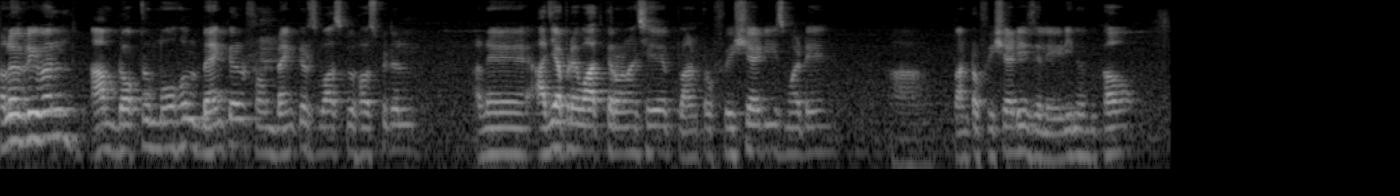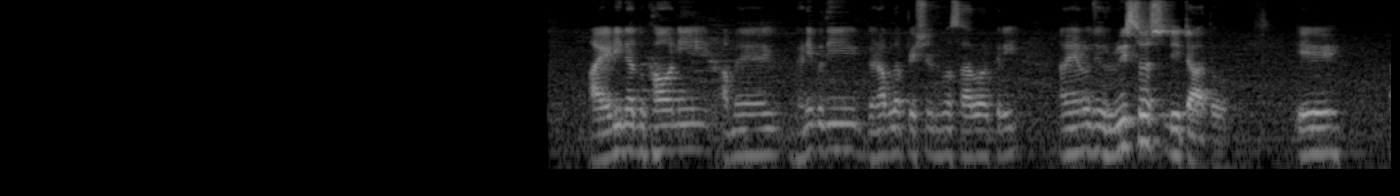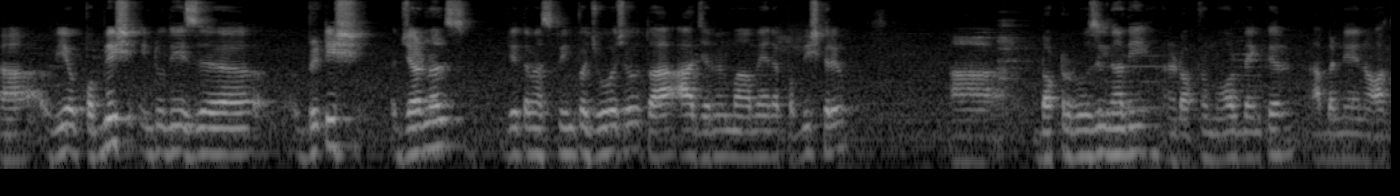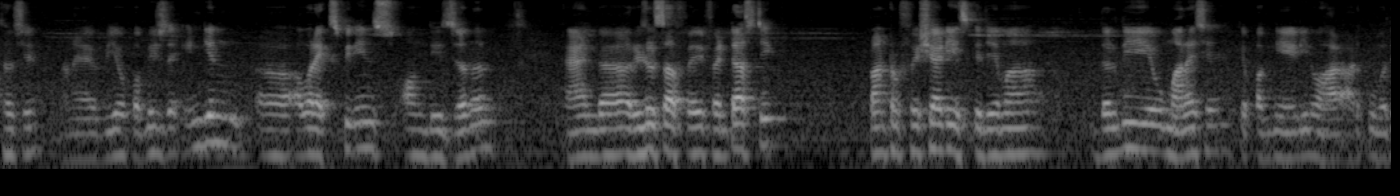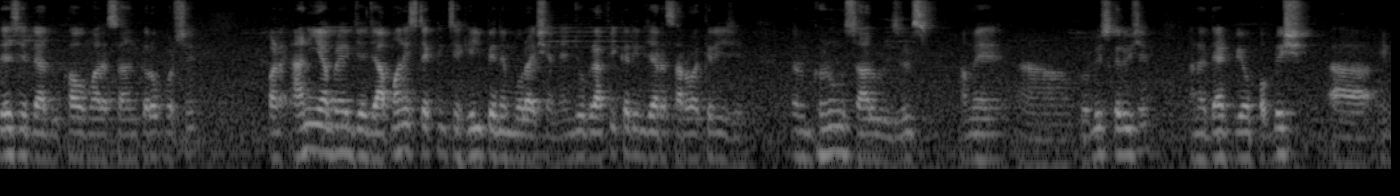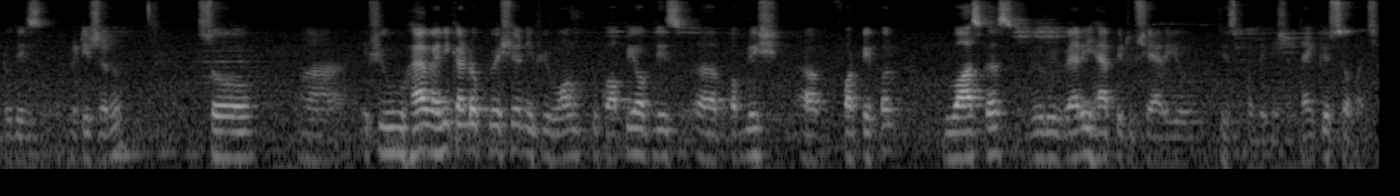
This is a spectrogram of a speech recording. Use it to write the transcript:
Hello everyone I'm doctor Mohal Banker from Bankers vascular hospital અને આજે આપણે વાત કરવાના છે પ્લાન્ટોફેશિયાઇટીસ માટે. પ્લાન્ટોફેશિયાઇટીસ એટલે એડીનો દુખાવો. આ એડીના દુખાવાની અમે ઘણી બધી, ઘણા બધા પેશન્ટમાં સારવાર કરી. અને એનો જે રિસર્ચ ડેટા હતો, એ we have publish in two these British journals જે તમે સ્ક્રીન પર જુઓ છો, તો આ આ જર્નલમાં અમે એને પબ્લિશ કર્યો. ડૉક્ટર રોઝિલ ગાંધી અને ડૉક્ટર મોહલ બેન્કર, આ બંને એના ઓથર છે. અને we have publish the Indian our experience on this journal and results are very fantastic plantar fasciitis કે જેમાં દર્દી એવું માને છે કે પગની એડીનું હાડકું વધે છે એટલે આ દુખાવો મારે સહન કરવો પડશે. પણ આની આપણે જે જાપાનીઝ ટેકનિક છે હિલ પેન એમ્બોલાઇશન એન્જિયોગ્રાફી કરીને જ્યારે સારવાર કરીએ છીએ તો ઘણું સારું રિઝલ્ટ્સ અમે પ્રોડ્યુસ કર્યું છે અને that we have publish in two this British journal. So if you have any kind of question if you want to copy of this uh, publish uh, for paper do ask us we will be very this publication. Thank you so much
